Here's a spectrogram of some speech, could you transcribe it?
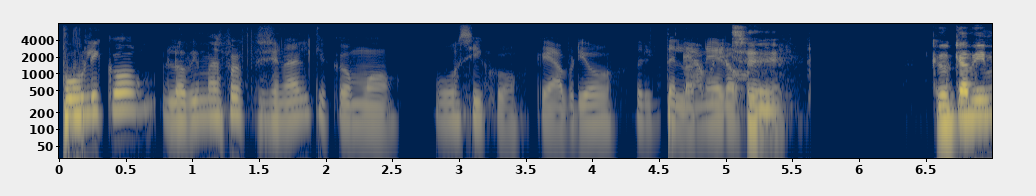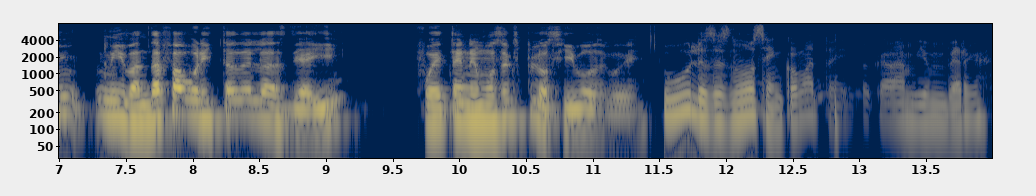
público lo vi más profesional que como músico que abrió el telonero. Sí. Creo que a mí mi banda favorita de las de ahí fue Tenemos Explosivos, güey. Uh, los desnudos en coma también tocaban bien verga.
